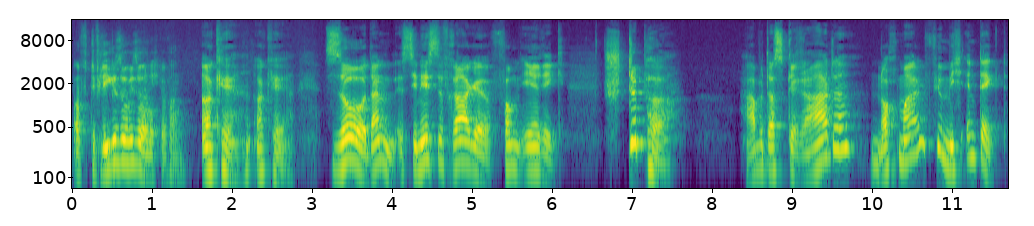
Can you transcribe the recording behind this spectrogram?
auf die Fliege sowieso nicht gefangen. Okay, okay. So, dann ist die nächste Frage vom Erik. Stüpper. Habe das gerade nochmal für mich entdeckt.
